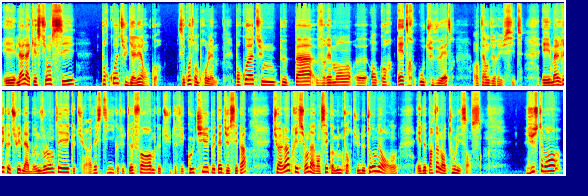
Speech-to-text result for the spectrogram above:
Et là la question c'est pourquoi tu galères encore? C'est quoi ton problème? Pourquoi tu ne peux pas vraiment euh, encore être où tu veux être? En termes de réussite. Et malgré que tu aies de la bonne volonté, que tu investis, que tu te formes, que tu te fais coacher peut-être, je sais pas, tu as l'impression d'avancer comme une tortue, de tourner en rond et de partir dans tous les sens. Justement,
